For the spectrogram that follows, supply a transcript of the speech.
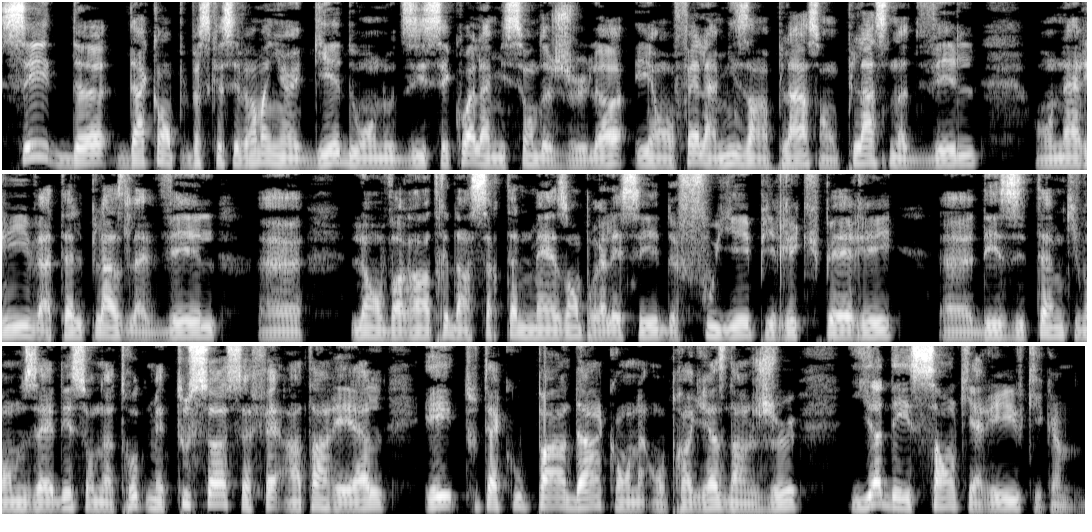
c'est de d'accomplir parce que c'est vraiment il y a un guide où on nous dit c'est quoi la mission de ce jeu là et on fait la mise en place, on place notre ville, on arrive à telle place la ville, euh, là on va rentrer dans certaines maisons pour aller essayer de fouiller puis récupérer euh, des items qui vont nous aider sur notre route, mais tout ça se fait en temps réel et tout à coup, pendant qu'on on progresse dans le jeu, il y a des sons qui arrivent qui est comme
